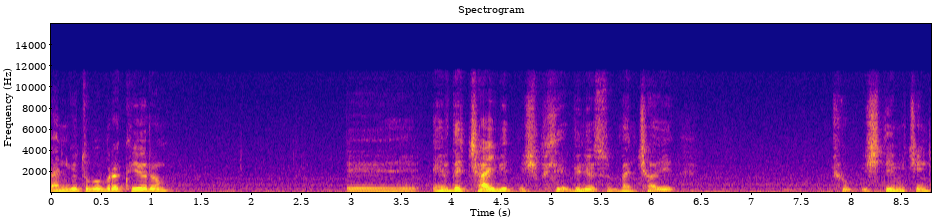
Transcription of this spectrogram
Ben YouTube'u bırakıyorum. Eee, evde çay bitmiş bili- biliyorsun ben çayı çok içtiğim için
